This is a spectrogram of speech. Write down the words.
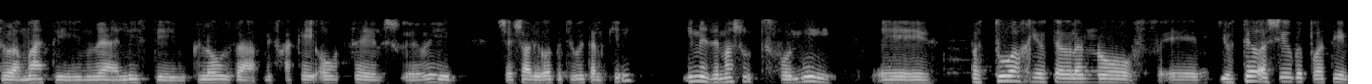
דרמטיים, ריאליסטיים, קלוז-אפ, משחקי אור צל, שרירים, שאפשר לראות בציור איטלקי, עם איזה משהו צפוני, אה, פתוח יותר לנוף, אה, יותר עשיר בפרטים.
